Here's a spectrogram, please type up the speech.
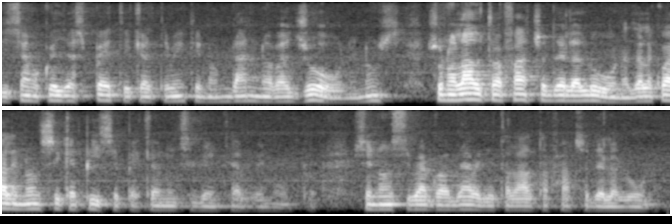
diciamo, quegli aspetti che altrimenti non danno ragione, non, sono l'altra faccia della luna, dalla quale non si capisce perché un incidente è avvenuto, se non si va a guardare dietro l'altra faccia della luna.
